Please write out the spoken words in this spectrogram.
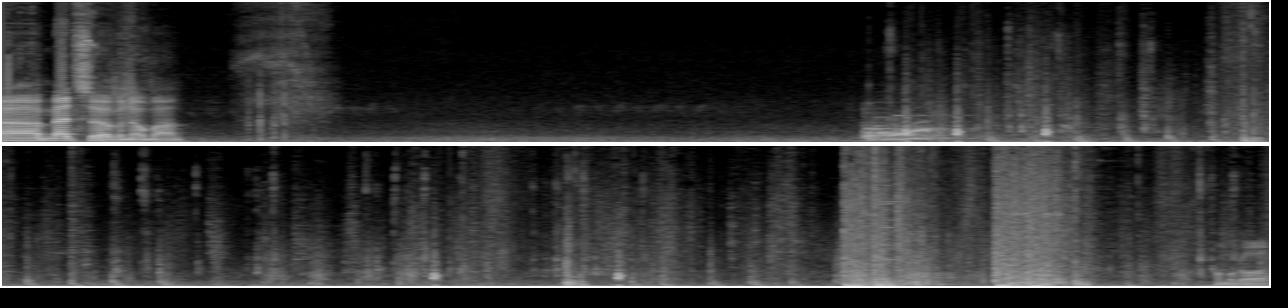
Uh, med server, no man. Oh my god.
